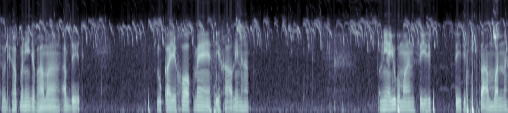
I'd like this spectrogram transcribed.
สวัสดีครับวันนี้จะพามาอัปเดต ลูกไก่คอกแม่สีขาวนี่นะครับ ตอนนี้อายุประมาณสี่สิบสี่สิบสามวันนะ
